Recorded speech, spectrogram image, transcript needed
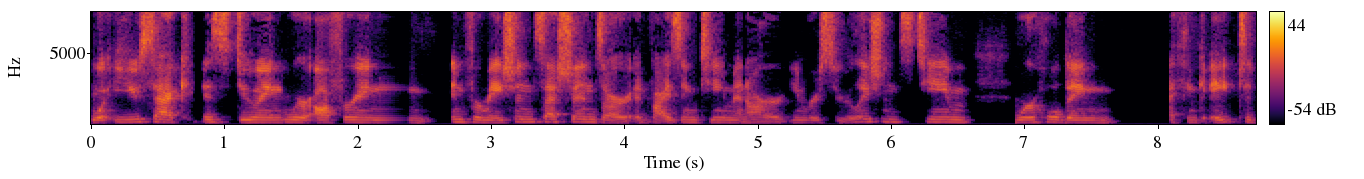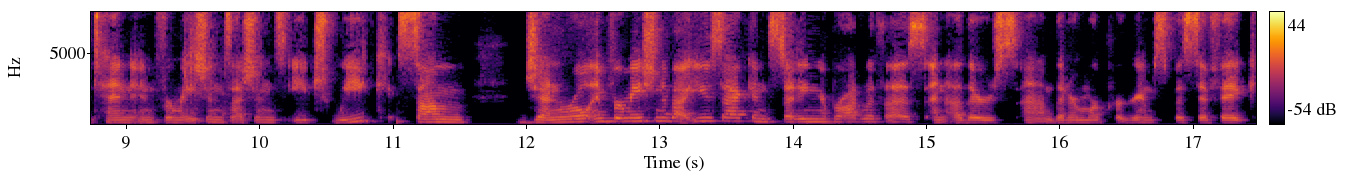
What USAC is doing, we're offering information sessions, our advising team and our university relations team. We're holding I think, eight to 10 information sessions each week. Some general information about USAC and studying abroad with us, and others um, that are more program specific.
